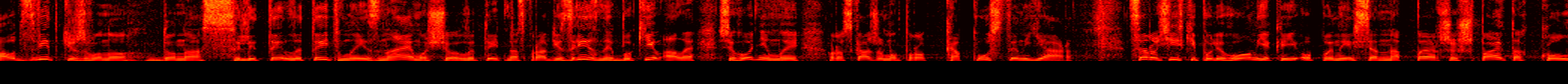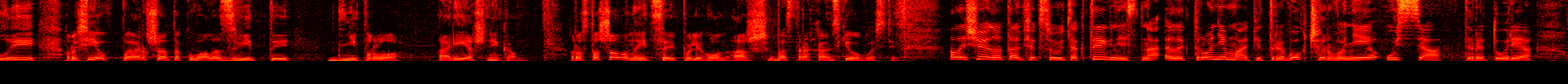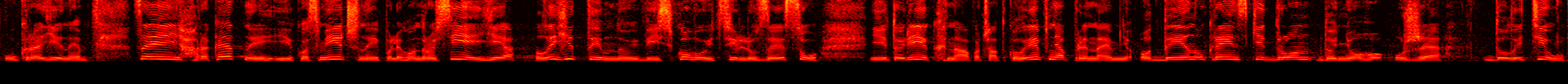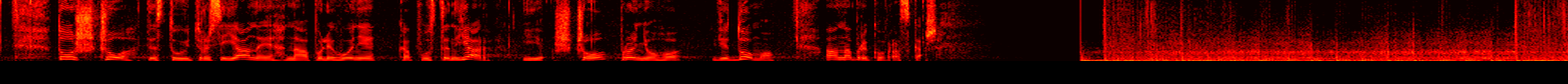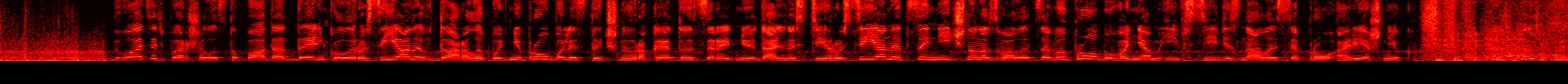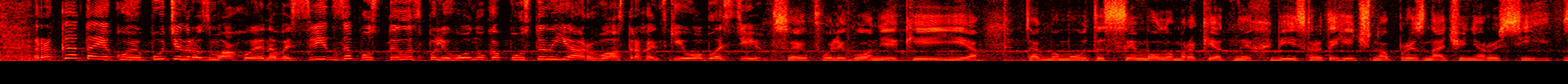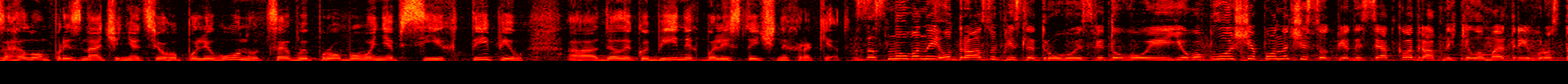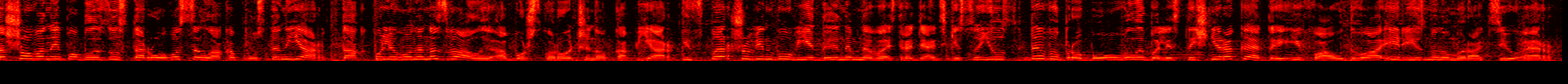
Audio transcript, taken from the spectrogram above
А от звідки ж воно до нас летить? Ми знаємо, що летить насправді з різних боків, але сьогодні ми розкажемо про Капустин Яр. Це російський полігон, який опинився на перших шпальтах, коли Росія вперше атакувала звідти Дніпро. Арешникам. Розташований цей полігон аж в Астраханській області. Але щойно там фіксують активність на електронній мапі тривог червоніє уся територія України. Цей ракетний і космічний полігон Росії є легітимною військовою ціллю ЗСУ. І торік, на початку липня, принаймні один український дрон до нього уже долетів. То що тестують росіяни на полігоні Капустин Яр і що про нього відомо? Анна Бриков розкаже. – 21 листопада, день, коли росіяни вдарили по Дніпру балістичною ракетою середньої дальності. Росіяни цинічно назвали це випробуванням, і всі дізналися про Арешнік. Ракета, якою Путін розмахує на весь світ, запустили з полігону Капустин Яр в Астраханській області. Це полігон, який є, так би мовити, символом ракетних військ стратегічного призначення Росії. Загалом призначення цього полігону це випробування всіх типів а, далекобійних балістичних ракет. Заснований одразу після Другої світової. Його площа понад 650 квадратних кілометрів. Розташований поблизу старого села Капустин Яр. Так полігони назвали або ж скорочено Кап'яр. І спершу він був єдиним на весь радянський союз, де випробовували балістичні ракети і Фау-2, і різну нумерацію Р.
